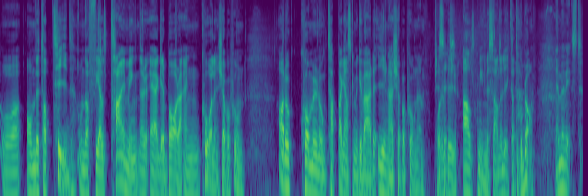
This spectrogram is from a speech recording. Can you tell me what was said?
Och om det tar tid, om du har fel timing när du äger bara en call, en köpoption, ja då kommer du nog tappa ganska mycket värde i den här köpoptionen. Precis. Och det blir allt mindre sannolikt att det går bra. Ja men visst.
